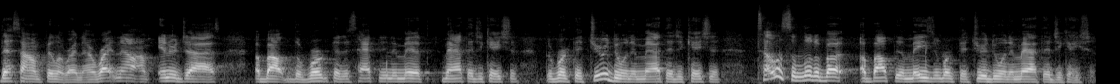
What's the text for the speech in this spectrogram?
that's how I'm feeling right now. Right now, I'm energized about the work that is happening in math, math education, the work that you're doing in math education. Tell us a little bit about the amazing work that you're doing in math education.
